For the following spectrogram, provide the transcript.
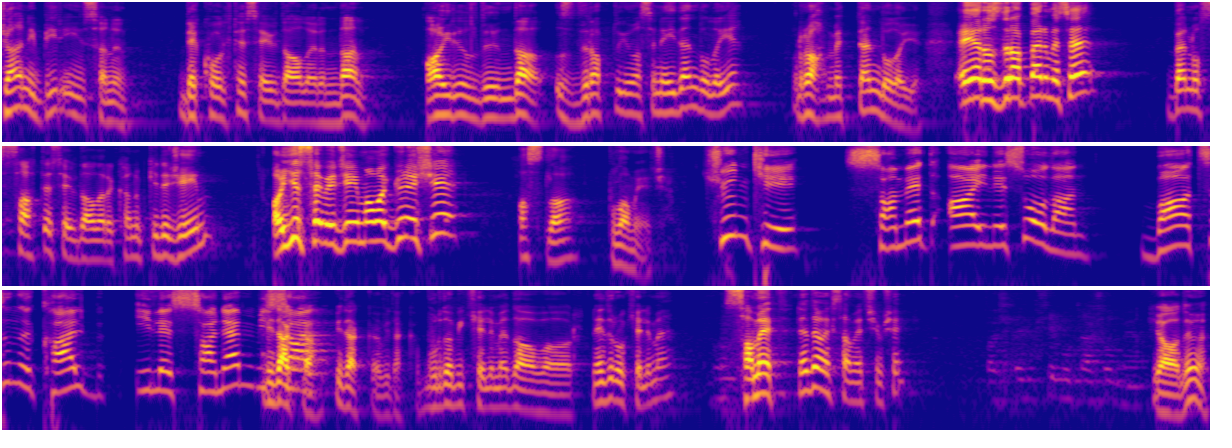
Yani bir insanın dekolte sevdalarından ayrıldığında ızdırap duyması neyden dolayı? Rahmetten dolayı. Eğer ızdırap vermese ben o sahte sevdalara kanıp gideceğim. Ayı seveceğim ama güneşi asla bulamayacağım. Çünkü Samet aynesi olan batını kalp ile sanem misal... Bir dakika, bir dakika, bir dakika. Burada bir kelime daha var. Nedir o kelime? Samet. Ne demek Samet Şimşek? Ya değil mi?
